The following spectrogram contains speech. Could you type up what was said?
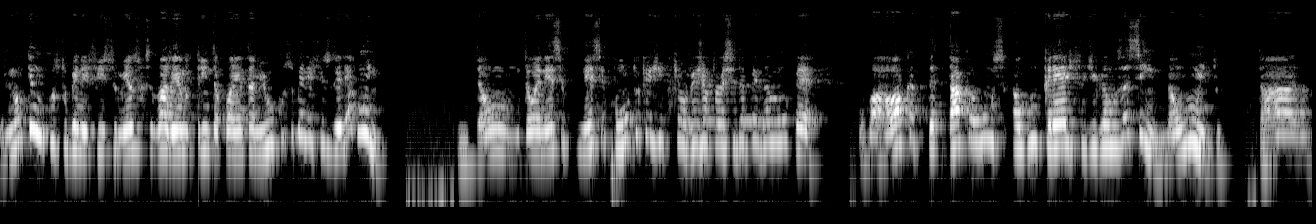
ele não tem um custo-benefício mesmo que valendo 30, 40 mil, o custo-benefício dele é ruim. Então, então é nesse, nesse ponto que, a gente, que eu vejo a torcida pegando no pé. O Barroca tá com alguns, algum crédito, digamos assim, não muito. Tá,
